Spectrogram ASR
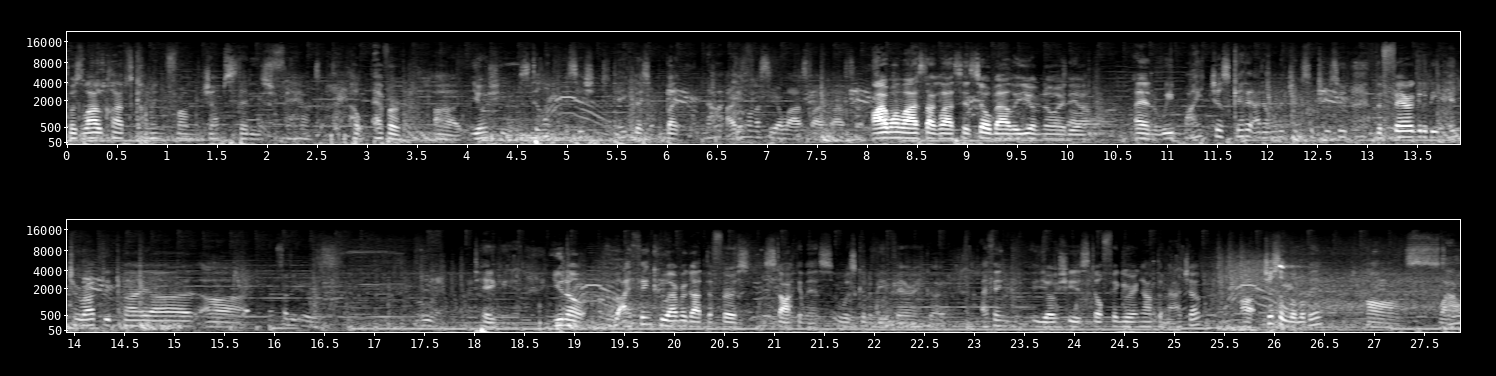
those loud claps coming from Jump Steady's fans. However, uh, Yoshi is still in position to take this, but not. I just want to see a last time last hit. I want last stock last hit so badly, you have no idea. And we might just get it. I don't want to jinx it too soon. The fair going to be interrupted by uh, uh, Somebody is taking it. You know, I think whoever got the first stock in this was going to be very good. I think Yoshi is still figuring out the matchup, uh, just a little bit. Oh, Still wow.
